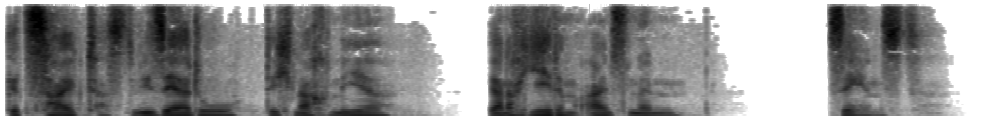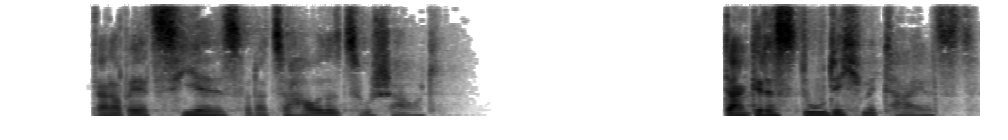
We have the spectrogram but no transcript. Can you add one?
gezeigt hast, wie sehr du dich nach mir ja nach jedem Einzelnen sehnst. Egal, ob er jetzt hier ist oder zu Hause zuschaut. Danke, dass du dich mitteilst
